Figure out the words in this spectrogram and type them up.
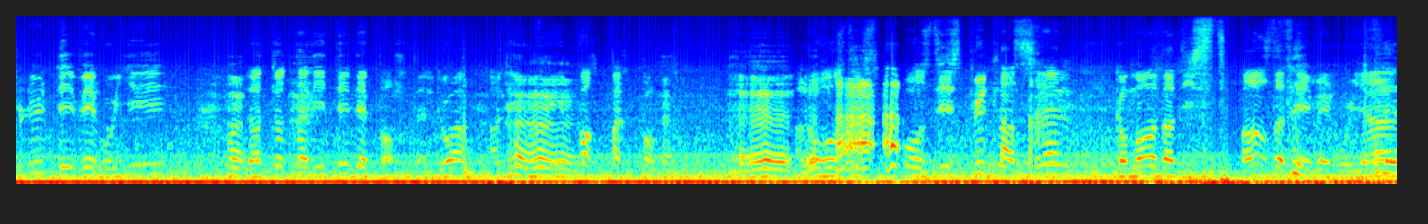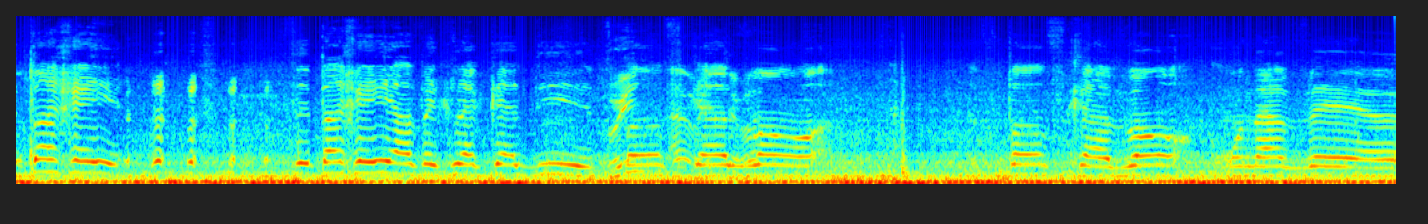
plus déverrouiller la totalité des portes. Elle doit aller ouvrir porte par porte. Alors on se, dis- on se dispute la seule commande à distance de déverrouillage. C'est pareil. C'est pareil avec la Caddy. Je Oui, pense ah oui, qu'avant. Je pense qu'avant on avait euh,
